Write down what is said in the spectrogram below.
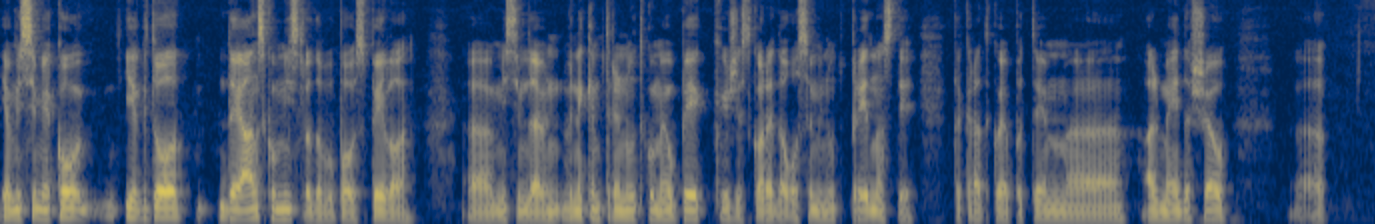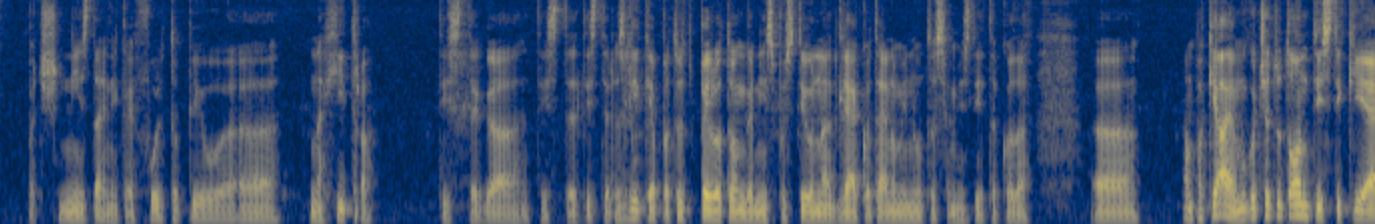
Ja, mislim, je, ko, je kdo dejansko mislil, da bo pa uspelo. Uh, mislim, da je v, nekem trenutku imel Pek že skoraj 8 minut prednosti, takrat, ko je potem uh, Almeida šel. Uh, pač ni zdaj nekaj full topil uh, na hitro. Tistega, tiste, tiste razlike, pa tudi peloton ga ni spustil na dlje kot eno minuto, se mi zdi. tako Da, uh, ampak ja, je mogoče tudi on tisti, ki je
